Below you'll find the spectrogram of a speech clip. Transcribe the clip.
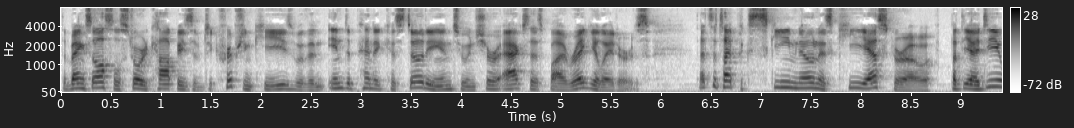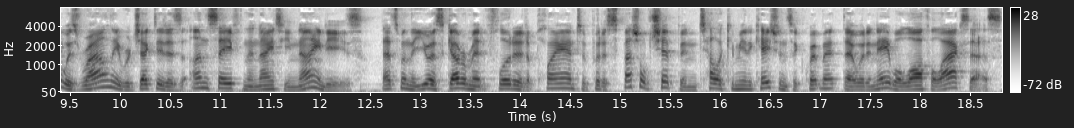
The banks also stored copies of decryption keys with an independent custodian to ensure access by regulators. That's a type of scheme known as key escrow, but the idea was roundly rejected as unsafe in the 1990s. That's when the US government floated a plan to put a special chip in telecommunications equipment that would enable lawful access.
